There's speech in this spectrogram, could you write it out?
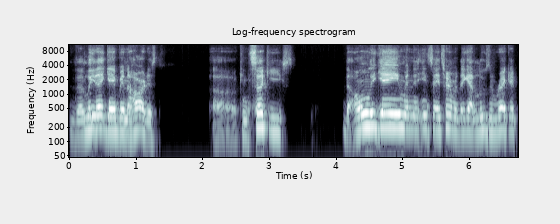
the Elite Eight game being the hardest. Uh, Kentucky's the only game in the NCAA tournament they got a losing record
